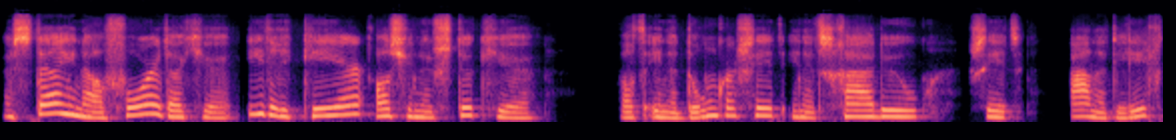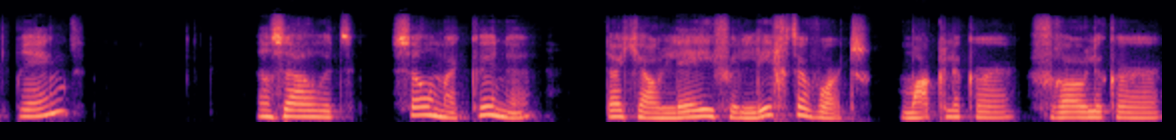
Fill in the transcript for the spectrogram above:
En stel je nou voor dat je iedere keer als je een stukje wat in het donker zit, in het schaduw zit, aan het licht brengt, dan zou het zomaar kunnen dat jouw leven lichter wordt, makkelijker, vrolijker,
